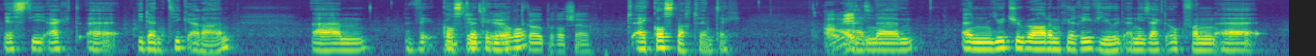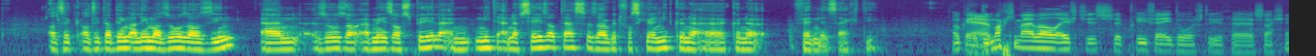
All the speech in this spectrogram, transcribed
is die echt eh, identiek eraan. Ehm, we- kost 20 euro. goedkoper of zo. T- Hij kost maar 20. Ah, Oh, eind. En ehm, een YouTuber had hem gereviewd en die zegt ook van... eh, als, ik, als ik dat ding alleen maar zo zou zien en zo zou, ermee zou spelen en niet de NFC zou testen, zou ik het verschil niet kunnen, eh, kunnen vinden, zegt hij. Oké, Ja. die mag je mij wel eventjes eh, privé doorsturen, eh, Sascha.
